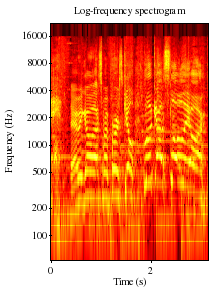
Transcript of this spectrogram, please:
Eh, there we go. That's my first kill. Look how slow they are.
